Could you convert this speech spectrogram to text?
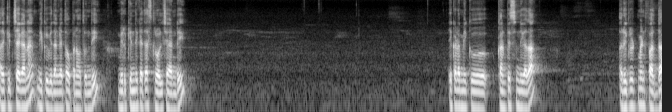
అది క్లిక్ చేయగానే మీకు ఈ విధంగా అయితే ఓపెన్ అవుతుంది. మీరు కిందకైతే స్క్రోల్ చేయండి. ఇక్కడ మీకు కనిపిస్తుంది కదా recruitment for the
